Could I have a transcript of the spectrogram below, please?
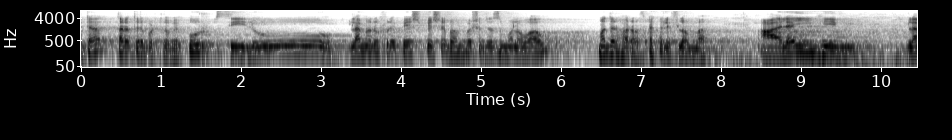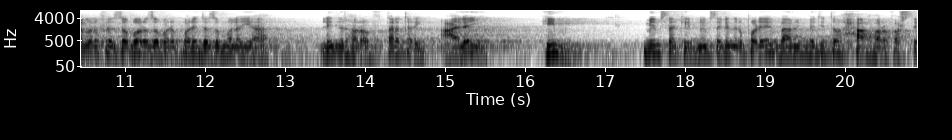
এটা তাড়াতাড়ি পড়তে হবে উর সিলু লামের উপরে পেশ পেশে বাম পাশে জজমল ওয়াও মদের হরফ একালিফ লম্বা। আলাইহিম লামের উপরে জবর জবর পরে জজমল ইয়া লিনের হরফ, তাড়াতাড়ি। আলাই হিম মিম সাকিন, মিম সাকিনের পরে বা মিম ব্যতীত হা হরফ আসছে।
